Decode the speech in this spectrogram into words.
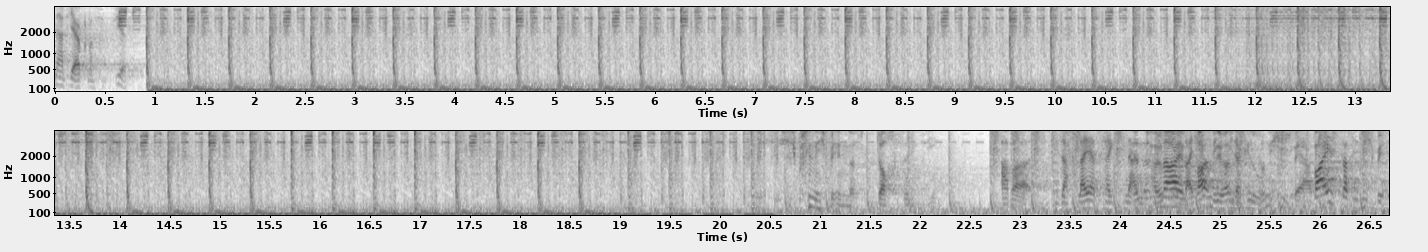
Katharina diagnostiziert. nicht behindert. Doch sind sie. Aber dieser Flyer zeigt ihnen einen äh, Teufel, nein, nein, nein, Sie, wieder gesund werden. Ich weiß, dass ich nicht behindert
